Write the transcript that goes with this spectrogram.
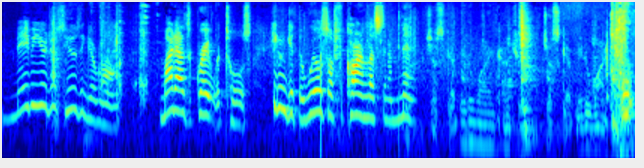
Maybe you're just using it wrong. My dad's great with tools. He can get the wheels off the car in less than a minute. Just get me to wine country. Just get me to wine country. Oh,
